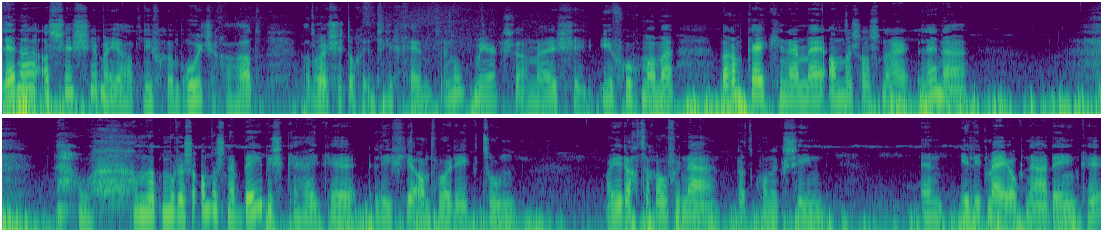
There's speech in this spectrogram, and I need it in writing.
Lena als zusje, maar je had liever een broertje gehad. Wat was je toch intelligent en opmerkzaam meisje. Je vroeg mama, waarom kijk je naar mij anders als naar Lena? Nou, omdat moeders anders naar baby's kijken, liefje, antwoordde ik toen. Maar je dacht erover na, dat kon ik zien. En je liet mij ook nadenken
